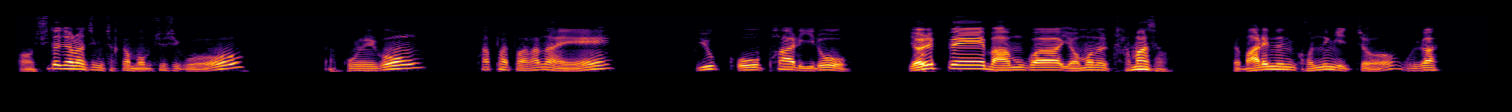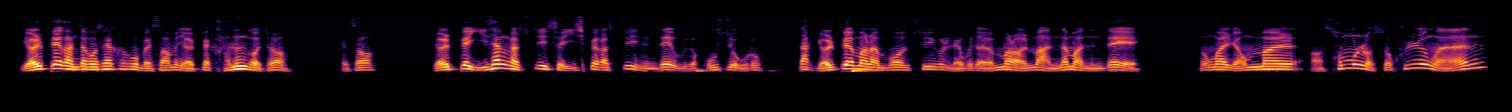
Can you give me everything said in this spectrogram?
어, 휴대전화 지금 잠깐 멈추시고 010-488 하나에 6582로 10배의 마음과 염원을 담아서 자, 말에는 권능이 있죠. 우리가 10배 간다고 생각하고 매수하면 10배 가는 거죠. 그래서 10배 이상 갈 수도 있어요. 20배 갈 수도 있는데 우리가 보수적으로 딱 10배만 한번 수익을 내보자. 연말 얼마 안 남았는데 정말 연말 어, 선물로서 훌륭한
